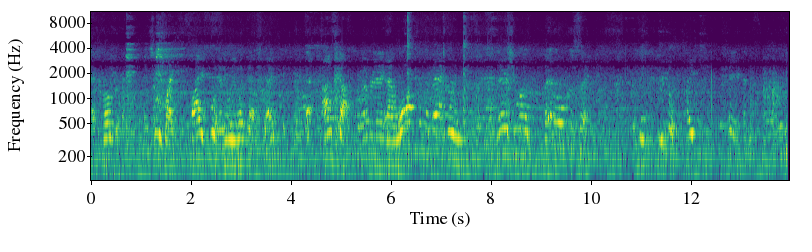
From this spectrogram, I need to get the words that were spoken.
at Kroger, and she was like five foot. Anyway you looked at her, right? I'm Scott, And I walked in the back room, and there she was, bent over the sink. With these real tight pants.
